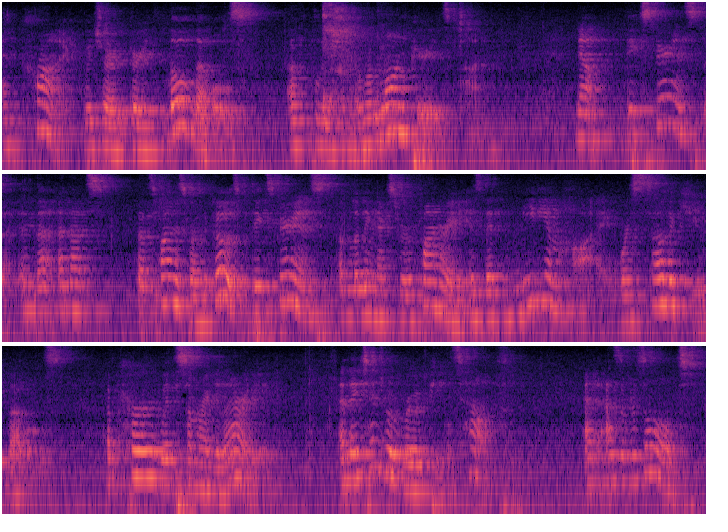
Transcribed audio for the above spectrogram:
and chronic, which are very low levels of pollution over long periods of time. Now, the experience, and, that, and that's, that's fine as far as it goes, but the experience of living next to a refinery is that medium-high or subacute levels occur with some regularity, and they tend to erode people's health. And as a result,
